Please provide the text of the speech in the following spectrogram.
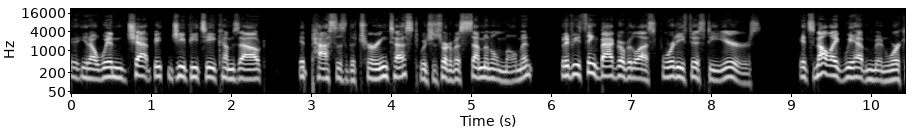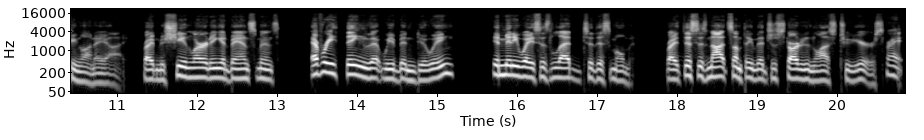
Y- You know, when Chat B- GPT comes out, it passes the Turing test, which is sort of a seminal moment. But if you think back over the last 40, 50 years, it's not like we haven't been working on AI, right? Machine learning advancements, everything that we've been doing in many ways has led to this moment, right? This is not something that just started in the last two years Right.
